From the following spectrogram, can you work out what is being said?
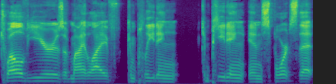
12 years of my life completing competing in sports that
